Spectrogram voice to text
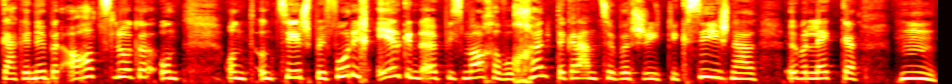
mein Gegenüber anzuschauen und, und, und zuerst, bevor ich irgendetwas mache, wo könnte eine Grenzüberschreitung sein, schnell überlegen, hm,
